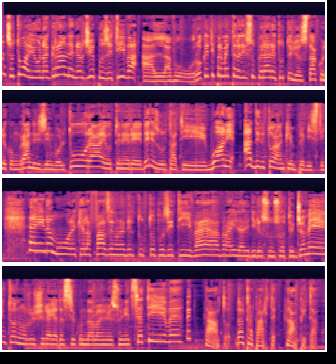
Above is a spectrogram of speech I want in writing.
Bilancia, tu hai una grande energia positiva al lavoro che ti permetterà di superare tutti gli ostacoli con grande disinvoltura e ottenere dei risultati buoni, addirittura anche imprevisti. È in amore che la fase non è del tutto positiva, eh? avrai da ridire su un suo atteggiamento, non riuscirai ad assecondarla nelle sue iniziative. Peccato, d'altra parte capita.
